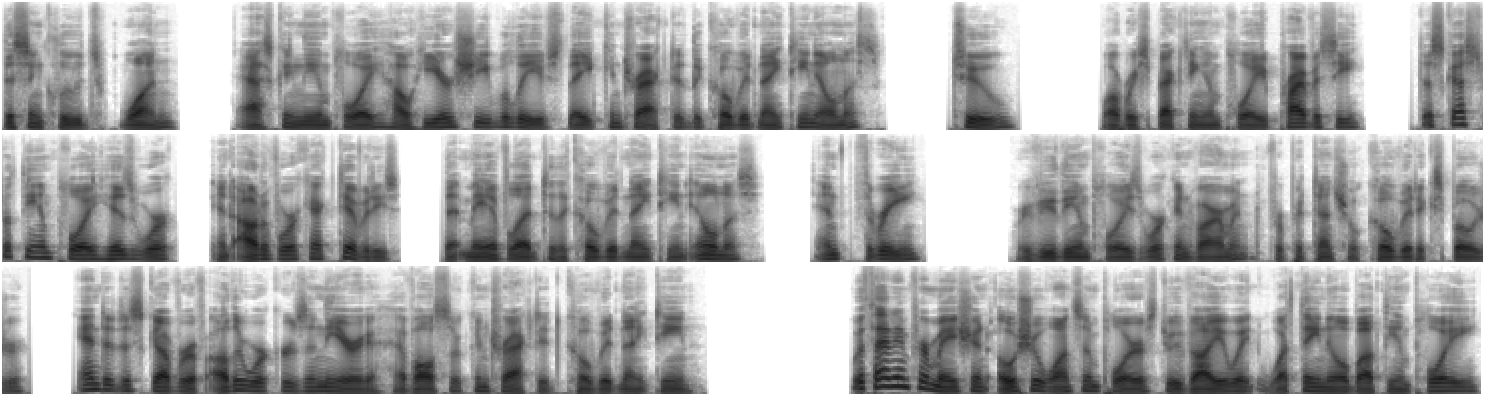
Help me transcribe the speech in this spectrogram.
This includes 1. Asking the employee how he or she believes they contracted the COVID 19 illness. 2. While respecting employee privacy, discuss with the employee his work and out of work activities that may have led to the COVID 19 illness. And 3 review the employee's work environment for potential COVID exposure, and to discover if other workers in the area have also contracted COVID 19. With that information, OSHA wants employers to evaluate what they know about the employee,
